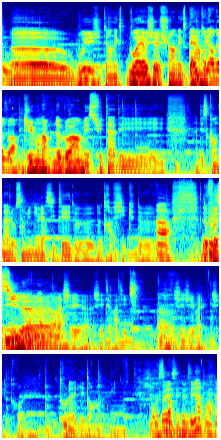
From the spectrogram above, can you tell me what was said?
ou... Euh, oui, j'étais un expert. Ouais, je, je suis un T'as expert. eu ton mais heure de gloire. J'ai eu mon heure de gloire, mais suite à des, scandales au sein de l'université de, de trafic de, Ah, de de fossiles, euh, voilà, j'ai j'ai été radié. Ah. J'ai j'ai- ouais, j'ai eu trop, trop la- les dents longues. Bon, bah, c'est ouais, parfait. c'est c'est bien pour un.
